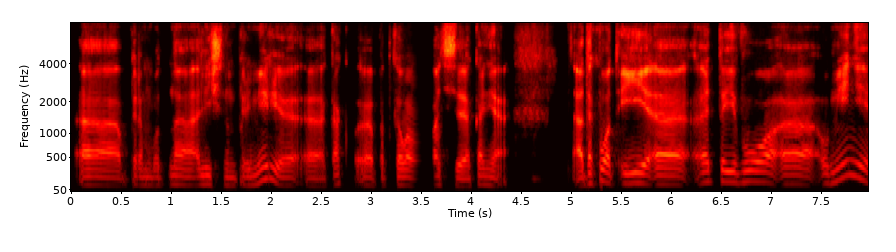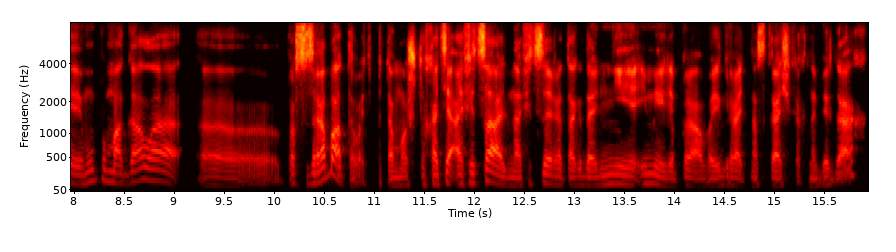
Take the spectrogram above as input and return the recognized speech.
прям вот на личном примере, как подковать коня. А, так вот, и э, это его э, умение ему помогало э, просто зарабатывать, потому что, хотя официально офицеры тогда не имели права играть на скачках, на бегах,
